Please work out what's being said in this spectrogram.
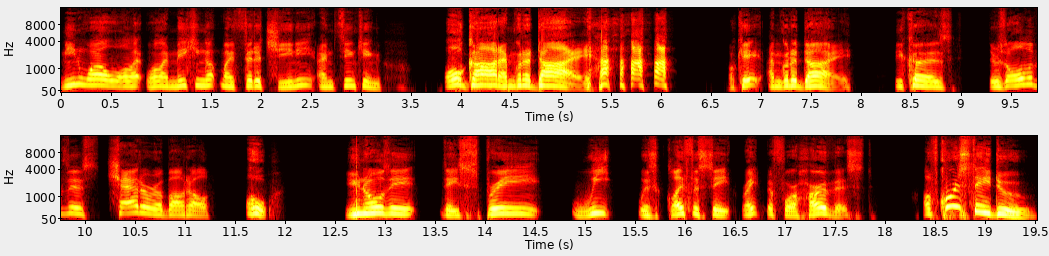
meanwhile, while, I, while I'm making up my fettuccine, I'm thinking, oh God, I'm going to die. okay, I'm going to die because there's all of this chatter about how, oh, you know, they, they spray wheat with glyphosate right before harvest. Of course they do.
